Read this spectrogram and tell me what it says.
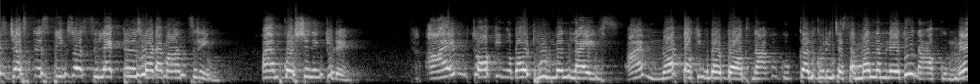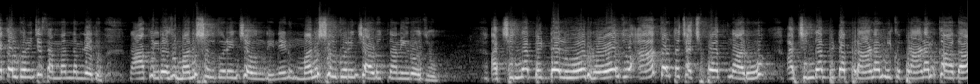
is justice being so selective is what I'm answering I'm questioning today I'm talking about human lives I'm not talking about dogs నాకు కుక్కల గురించి సంబంధం లేదు నాకు మేకల గురించి సంబంధం లేదు. నాకు ఈరోజు మనుషుల గురించే ఉంది. నేను మనుషుల గురించి అడుగుతున్నాను ఈరోజు. ఆ చిన్న బిడ్డలు రోజు ఆకలితో చచ్చిపోతున్నారు. ఆ చిన్న బిడ్డ ప్రాణం మీకు ప్రాణం కాదా?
